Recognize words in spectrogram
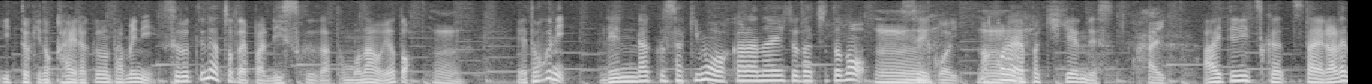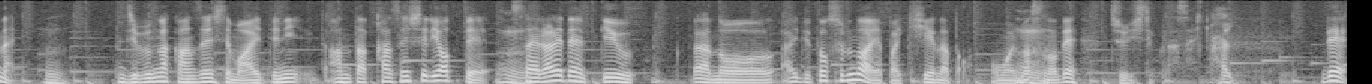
一時の快楽のためにするっていうのはちょっとやっぱりリスクが伴うよと、うんえー特に連絡先もわからない人たちとのうん。性行為、まあ、これはやっぱり危険です。はい。相手につか伝えられない。うん。自分が感染しても相手にあんた感染してるよって伝えられないっていう、あの相手とするのはやっぱり危険だと思いますので、注意してください。はい。で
